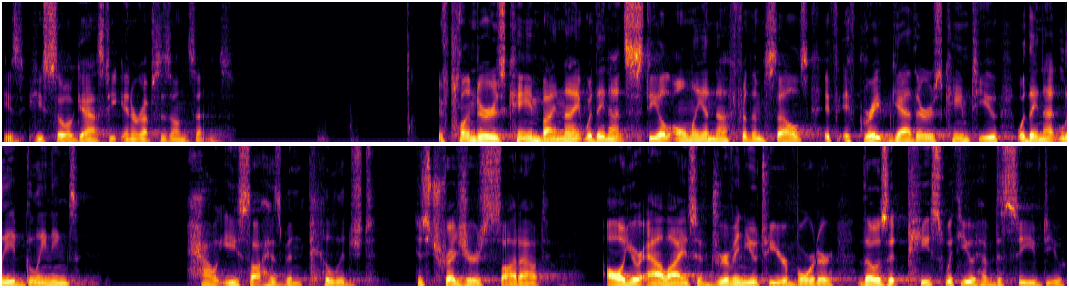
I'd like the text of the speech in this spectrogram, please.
He's, he's so aghast, he interrupts his own sentence. If plunderers came by night, would they not steal only enough for themselves? If, if grape gatherers came to you, would they not leave gleanings? How Esau has been pillaged, his treasures sought out. All your allies have driven you to your border. Those at peace with you have deceived you.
